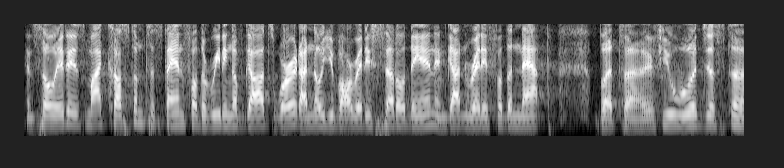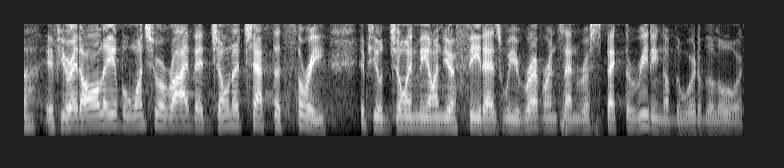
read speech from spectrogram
And so it is my custom to stand for the reading of God's word. I know you've already settled in and gotten ready for the nap. But uh, if you would just, uh, if you're at all able, once you arrive at Jonah chapter 3, if you'll join me on your feet as we reverence and respect the reading of the word of the Lord.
